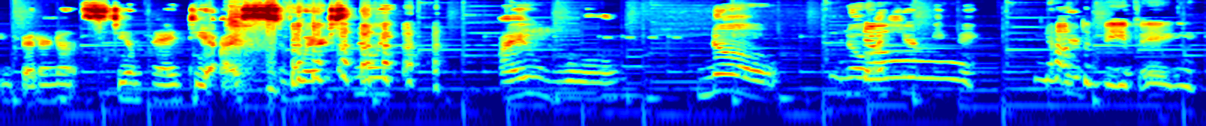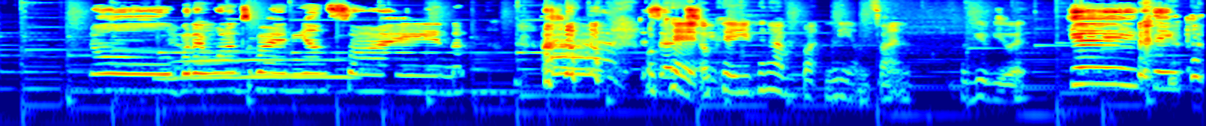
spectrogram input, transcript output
You better not steal my idea. I swear, Snowy, I will. No, no, I hear beeping. Not the beeping. No, but I wanted to buy a neon sign. Ah, Okay, okay, you can have a neon sign. I'll give you it. Yay, thank you.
